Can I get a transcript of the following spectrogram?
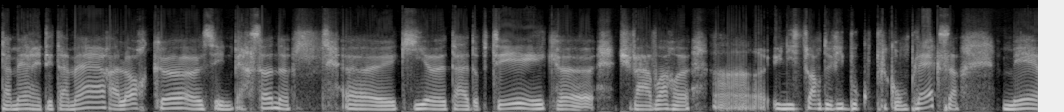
ta mère était ta mère alors que c'est une personne qui t'a adopté et que tu vas avoir une histoire de vie beaucoup plus complexe, mais,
